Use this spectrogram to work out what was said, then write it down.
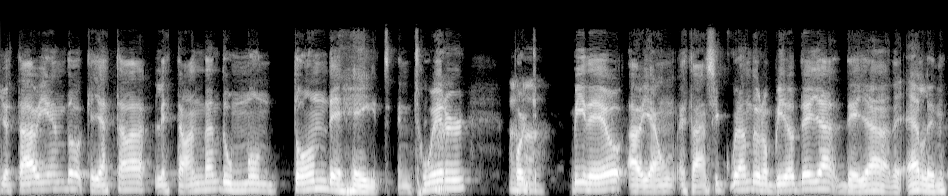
yo estaba viendo que ya estaba, le estaban dando un montón de hate en Twitter. porque- Ajá. Video, había un, estaban circulando unos videos de ella, de ella, de Ellen,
